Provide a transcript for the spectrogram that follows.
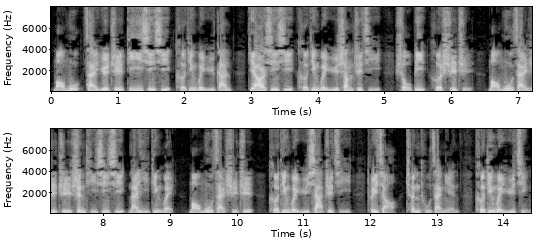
卯木在月支，第一信息可定位于肝。第二信息可定位于上肢及手臂和食指。卯木在日支，身体信息难以定位；卯木在时支，可定位于下肢及腿脚。尘土在年，可定位于颈、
